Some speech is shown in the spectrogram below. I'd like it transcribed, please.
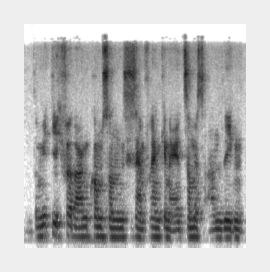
damit ich vorankomme, sondern es ist einfach ein gemeinsames Anliegen.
